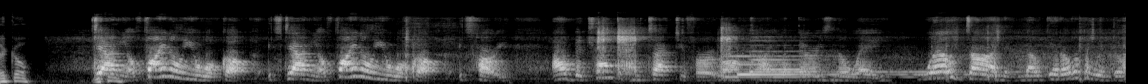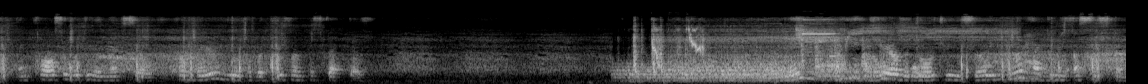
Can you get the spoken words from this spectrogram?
Let go. Daniel, finally you woke up. It's Daniel, finally you woke up. It's Harry. I've been trying to contact you for a long time, but there is no way. Well done. Now get out of the window and cross over to the next cell. From there you'll have a different perspective. Maybe you can hear the door too, so you're hacking a system,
